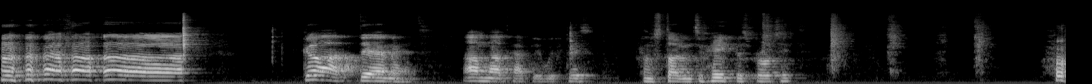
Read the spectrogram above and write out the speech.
God damn it. I'm not happy with this. I'm starting to hate this project.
